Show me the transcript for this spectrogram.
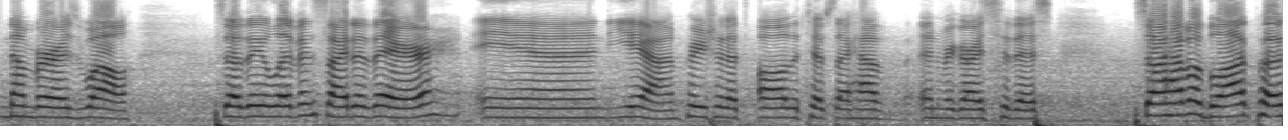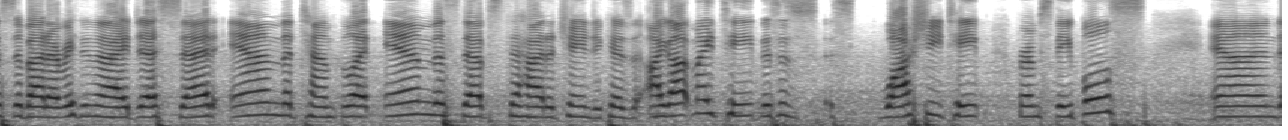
number as well. So they live inside of there, and yeah, I'm pretty sure that's all the tips I have in regards to this. So I have a blog post about everything that I just said and the template and the steps to how to change it because I got my tape. This is washi tape from Staples and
